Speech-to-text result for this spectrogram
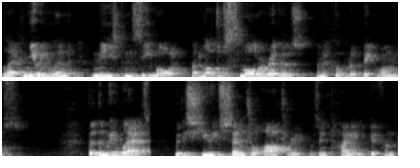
like New England and the eastern seaboard had lots of smaller rivers and a couple of big ones. But the Midwest, with its huge central artery, was entirely different.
